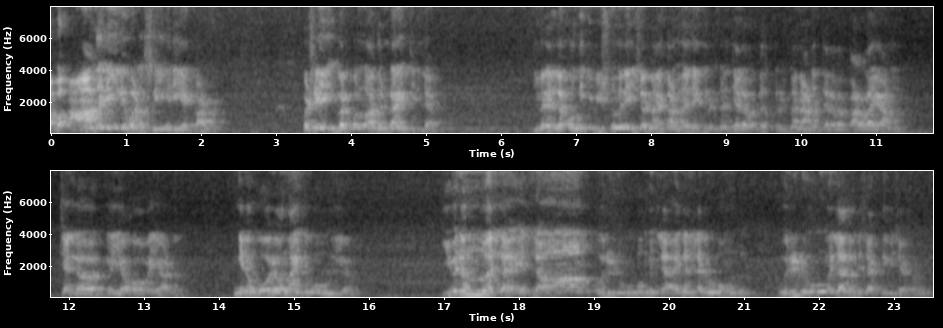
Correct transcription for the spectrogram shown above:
അപ്പൊ ആ നിലയിൽ വേണം ശ്രീഹരിയെ കാണാൻ. പക്ഷേ ഇവർക്കൊന്നും അതുണ്ടായിട്ടില്ല. ഇവരെല്ലാം ഒന്നിക്ക് വിഷ്ണുവിനെ ഈശ്വരനായി കാണും അല്ലെങ്കിൽ കൃഷ്ണൻ ചിലവർക്ക് കൃഷ്ണനാണ് ചിലവർ കള്ളയാണ് ചിലവർക്ക് യഹോവയാണ്. ഇങ്ങനെ ഓരോന്നായിട്ട് പോവുകയാണ്. ഇവരൊന്നുമല്ല എല്ലാം ഒരു രൂപമില്ല അതിനല്ല രൂപമുണ്ട്. ഒരു രൂപമില്ലാതെ ഒരു ശക്തി വിശേഷമുണ്ട്.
